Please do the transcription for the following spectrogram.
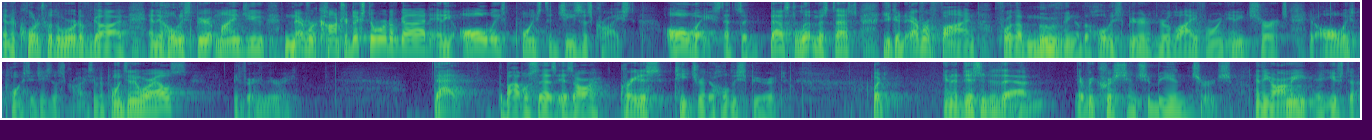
in accordance with the Word of God. And the Holy Spirit, mind you, never contradicts the Word of God, and He always points to Jesus Christ. Always. That's the best litmus test you can ever find for the moving of the Holy Spirit in your life or in any church. It always points to Jesus Christ. If it points anywhere else, be very leery. That, the Bible says, is our greatest teacher, the Holy Spirit. But in addition to that, every Christian should be in church. In the Army, it used to,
